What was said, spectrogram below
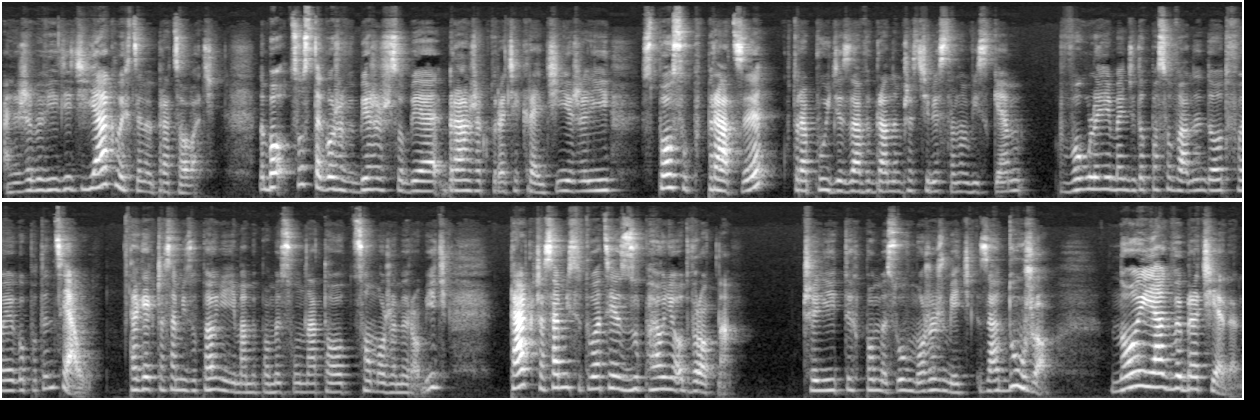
ale żeby wiedzieć, jak my chcemy pracować. No bo co z tego, że wybierzesz sobie branżę, która Cię kręci, jeżeli sposób pracy, która pójdzie za wybranym przez Ciebie stanowiskiem, w ogóle nie będzie dopasowany do Twojego potencjału. Tak jak czasami zupełnie nie mamy pomysłu na to, co możemy robić, tak czasami sytuacja jest zupełnie odwrotna. Czyli tych pomysłów możesz mieć za dużo. No i jak wybrać jeden?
